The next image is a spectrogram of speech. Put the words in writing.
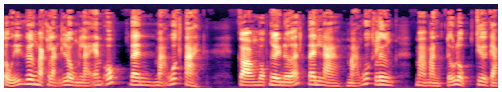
tuổi gương mặt lạnh lùng là em út tên Mã Quốc Tài. Còn một người nữa tên là Mã Quốc Lương mà Mạnh Tiểu Lục chưa gặp.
